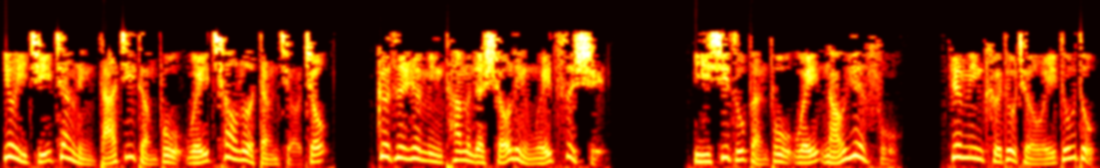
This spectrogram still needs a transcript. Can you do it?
又以其将领妲己等部为翘洛等九州，各自任命他们的首领为刺史。以西族本部为挠月府，任命可度者为都督，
